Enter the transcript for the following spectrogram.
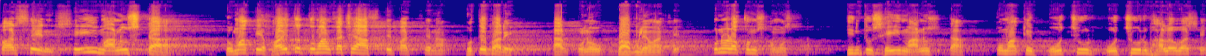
পারসেন্ট সেই মানুষটা তোমাকে হয়তো তোমার কাছে আসতে পারছে না, হতে পারে, তার কোনো প্রবলেম আছে। কোনো রকম সমস্যা। কিন্তু সেই মানুষটা তোমাকে প্রচুর প্রচুর ভালোবাসে।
